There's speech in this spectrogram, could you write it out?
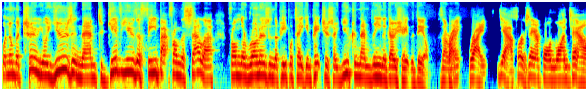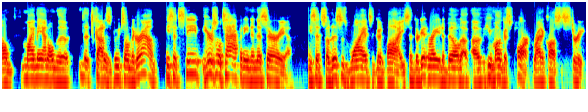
But number two, you're using them to give you the feedback from the seller, from the runners and the people taking pictures, so you can then renegotiate the deal. Is that right? Right. right. Yeah. For example, in one town, my man on the that's got his boots on the ground, he said, Steve, here's what's happening in this area. He said, so this is why it's a good buy. He said, they're getting ready to build a, a humongous park right across the street.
